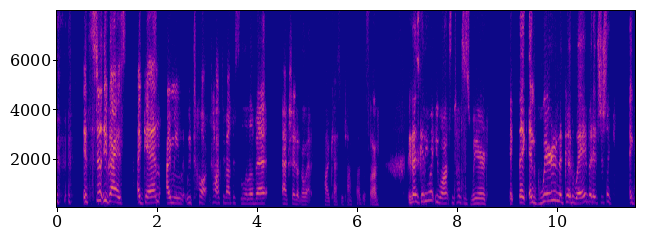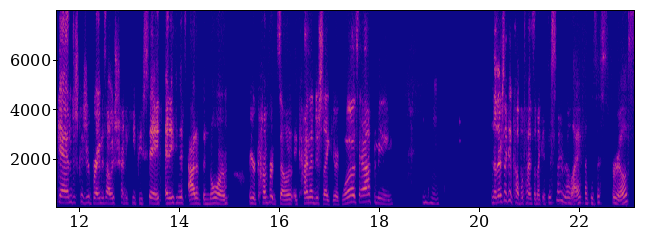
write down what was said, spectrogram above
it's still, you guys. Again, I mean, we talked talked about this a little bit. Actually, I don't know what podcast we talked about this on. Because getting what you want sometimes is weird. It, like and weird in a good way, but it's just like again, just because your brain is always trying to keep you safe, anything that's out of the norm or your comfort zone, it kind of just like you're like, what's happening? Mhm. No, there's like a couple times I'm like, is this my real life? Like, is this for reals?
